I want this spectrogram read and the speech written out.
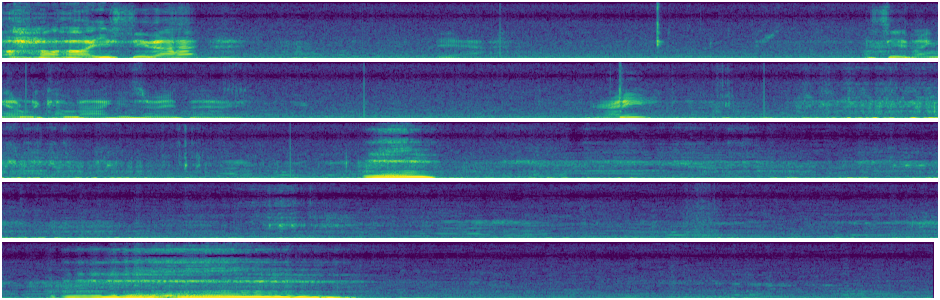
Oh, you see that? Yeah. I'll see if I can get him to come back. He's right there. Ready? Ooh. Ooh.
